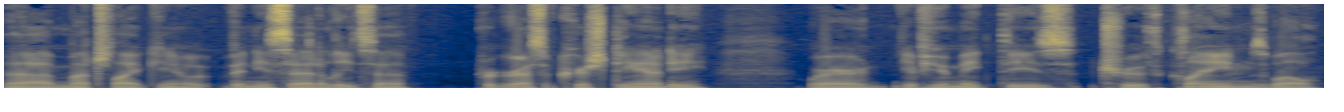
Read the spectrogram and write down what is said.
uh, much like you know Vinny said, it leads to progressive Christianity, where if you make these truth claims, well,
